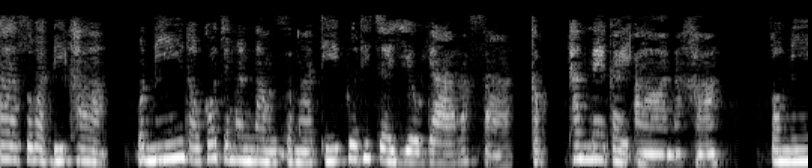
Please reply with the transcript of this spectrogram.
ค่ะ สวัสดีค่ะ วันนี้เราก็จะมานำสมาธิเพื่อที่จะเยียวยารักษากับท่านแม่ไก่อานะคะ ตอนนี้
